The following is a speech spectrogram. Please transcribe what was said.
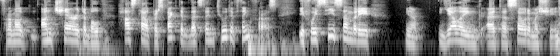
from an uncharitable, hostile perspective, that's the intuitive thing for us. If we see somebody, you know, yelling at a soda machine,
